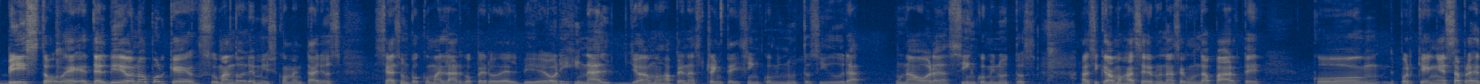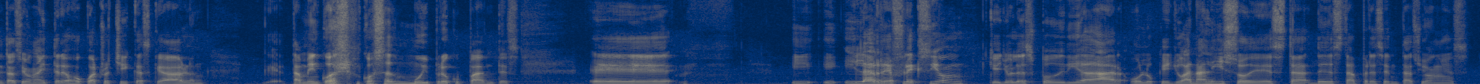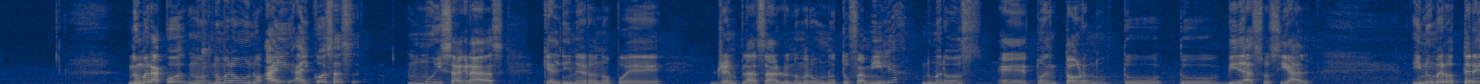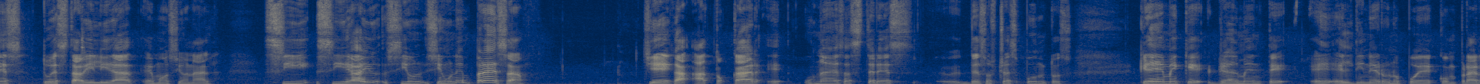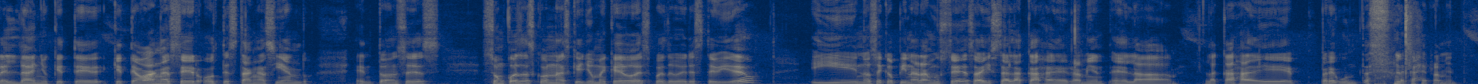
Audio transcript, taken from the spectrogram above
visto. Eh, del video no, porque sumándole mis comentarios se hace un poco más largo, pero del video original llevamos apenas 35 minutos y dura una hora 5 minutos. Así que vamos a hacer una segunda parte con... Porque en esta presentación hay tres o cuatro chicas que hablan eh, también con cosas muy preocupantes. Eh, y, y, la reflexión que yo les podría dar o lo que yo analizo de esta, de esta presentación es Número, número uno, hay, hay cosas muy sagradas que el dinero no puede reemplazarlo. Número uno, tu familia. Número dos, eh, tu entorno, tu, vida social. Y número tres, tu estabilidad emocional. Si, si, hay, si, si una empresa llega a tocar eh, una de esas tres, de esos tres puntos, créeme que realmente eh, el dinero no puede comprar el daño que te, que te van a hacer o te están haciendo. Entonces, son cosas con las que yo me quedo después de ver este video. Y no sé qué opinarán ustedes. Ahí está la caja de herramientas, eh, la, caja de preguntas, la caja de herramientas.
